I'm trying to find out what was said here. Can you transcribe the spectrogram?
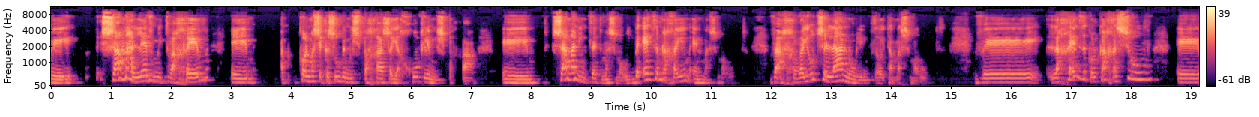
ושם הלב מתרחב, כל מה שקשור במשפחה, שייכות למשפחה, אמ, שם נמצאת משמעות. בעצם לחיים אין משמעות, והאחריות שלנו למצוא את המשמעות. ולכן זה כל כך חשוב אה,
